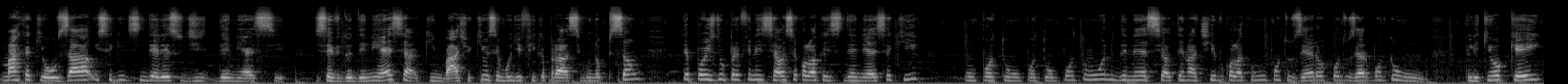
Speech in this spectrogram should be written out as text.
marca aqui usar os seguintes endereços de DNS de servidor DNS aqui embaixo aqui você modifica para a segunda opção depois do preferencial você coloca esse DNS aqui 1.1.1.1 no DNS alternativo coloca 1.0.0.1 clique em OK.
